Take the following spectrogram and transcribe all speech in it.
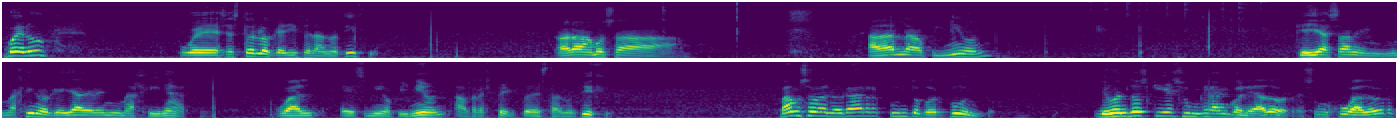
Bueno, pues esto es lo que dice la noticia. Ahora vamos a, dar la opinión que ya saben, me imagino que ya deben imaginar cuál es mi opinión al respecto de esta noticia. Vamos a valorar punto por punto. Lewandowski es un gran goleador, es un jugador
